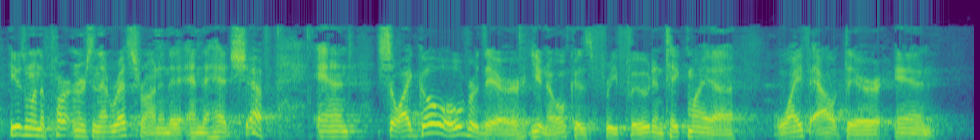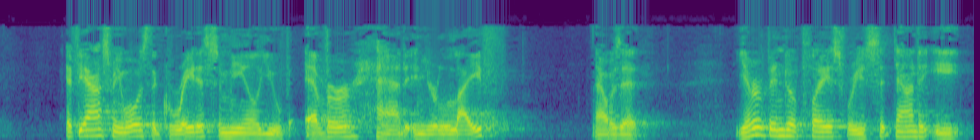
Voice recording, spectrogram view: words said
he was one of the partners in that restaurant and the and the head chef. And so I go over there, you know, because free food, and take my uh, wife out there. And if you ask me, what was the greatest meal you've ever had in your life? That was it. You ever been to a place where you sit down to eat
